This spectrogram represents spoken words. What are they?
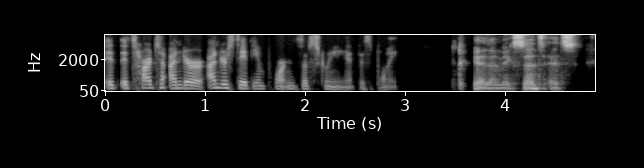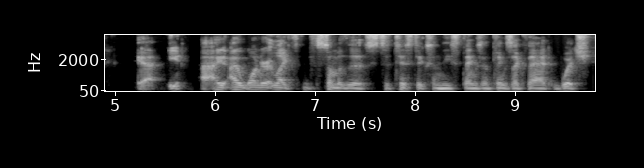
It, it's hard to under understate the importance of screening at this point. Yeah, that makes sense. It's yeah, I, I wonder like some of the statistics and these things and things like that. Which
